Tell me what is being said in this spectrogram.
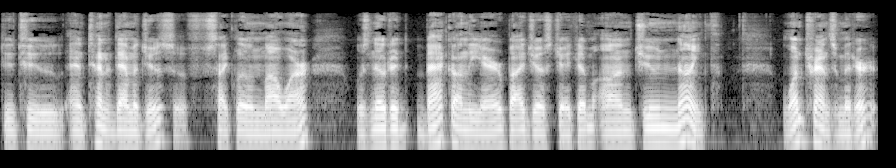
due to antenna damages of Cyclone Mawar, was noted back on the air by Jose Jacob on June 9th. One transmitter,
